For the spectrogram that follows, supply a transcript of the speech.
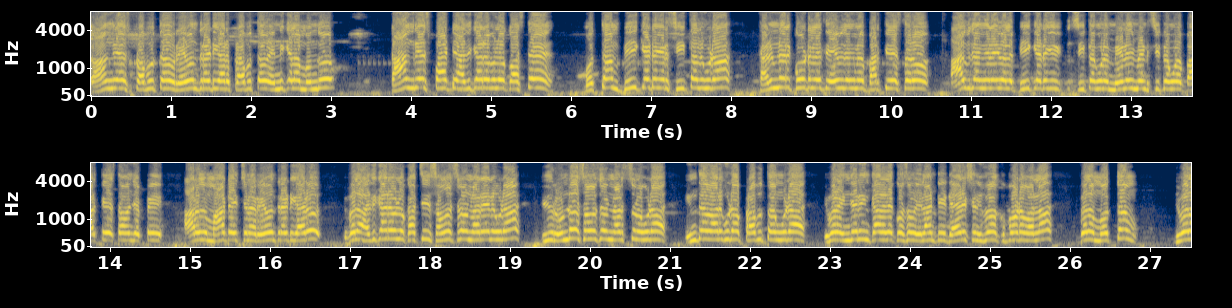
కాంగ్రెస్ ప్రభుత్వం రేవంత్ రెడ్డి గారి ప్రభుత్వం ఎన్నికల ముందు కాంగ్రెస్ పార్టీ అధికారంలోకి వస్తే మొత్తం బి కేటగిరీ సీట్లను కూడా కరీంనగర్ కోటలు అయితే ఏ విధంగా భర్తీ చేస్తారో ఆ విధంగానే ఇవాళ బి కేటగిరీ సీట్లను కూడా మేనేజ్మెంట్ సీట్లను కూడా భర్తీ చేస్తామని చెప్పి ఆ రోజు మాట ఇచ్చిన రేవంత్ రెడ్డి గారు ఇవాళ అధికారంలోకి వచ్చి సంవత్సరం నరైన కూడా ఇది రెండో సంవత్సరం నడుస్తున్నా కూడా ఇంతవరకు కూడా ప్రభుత్వం కూడా ఇవాళ ఇంజనీరింగ్ కాలేజీల కోసం ఇలాంటి డైరెక్షన్ ఇవ్వకపోవడం వల్ల ఇవాళ మొత్తం ఇవాళ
